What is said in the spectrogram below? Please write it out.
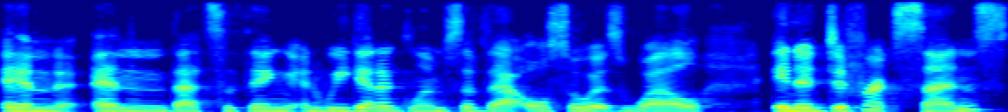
And and that's the thing and we get a glimpse of that also as well in a different sense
